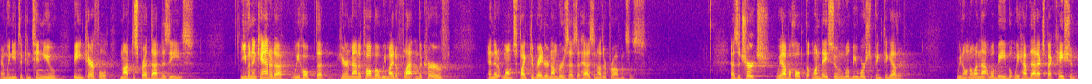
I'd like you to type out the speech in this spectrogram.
and we need to continue being careful not to spread that disease. Even in Canada, we hope that here in Manitoba, we might have flattened the curve and that it won't spike to greater numbers as it has in other provinces. As a church, we have a hope that one day soon we'll be worshiping together. We don't know when that will be, but we have that expectation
